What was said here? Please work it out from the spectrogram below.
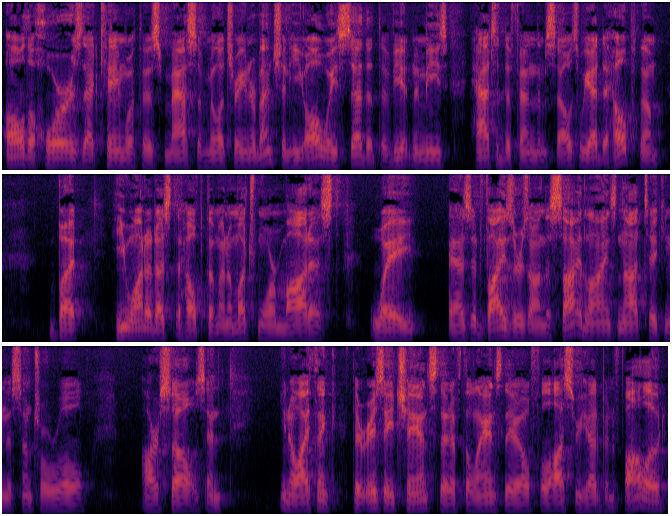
all the horrors that came with this massive military intervention. He always said that the Vietnamese had to defend themselves. We had to help them, but he wanted us to help them in a much more modest way as advisors on the sidelines, not taking the central role ourselves. And, you know, I think there is a chance that if the Lansdale philosophy had been followed,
